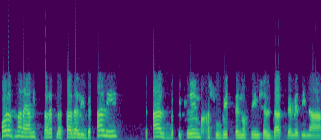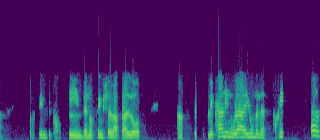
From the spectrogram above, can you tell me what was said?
כל הזמן היה מצטרף לצד הליברלי, ואז במקרים חשובים בנושאים של דת ומדינה, בנושאים ביטחוניים, בנושאים של הפלות, הרפובליקנים אולי היו מנצחים עוד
